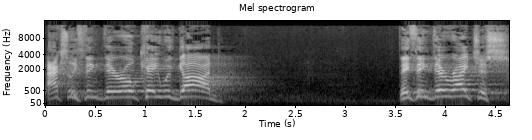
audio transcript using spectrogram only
actually think they're okay with God, they think they're righteous.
